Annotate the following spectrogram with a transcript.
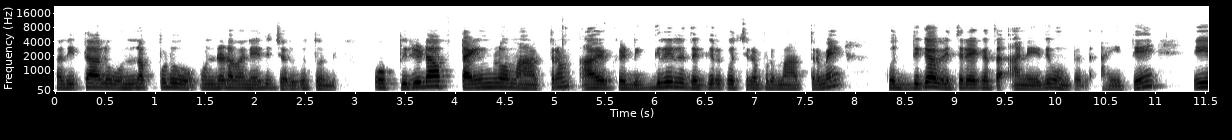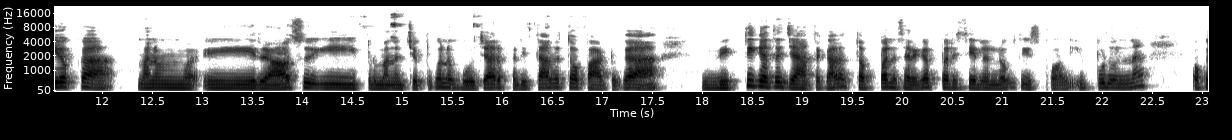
ఫలితాలు ఉన్నప్పుడు ఉండడం అనేది జరుగుతుంది. ఓ పీరియడ్ ఆఫ్ టైంలో మాత్రం ఆ యొక్క డిగ్రీల దగ్గరకు వచ్చినప్పుడు మాత్రమే కొద్దిగా వ్యతిరేకత అనేది ఉంటుంది. అయితే ఈ యొక్క మనం ఈ రాసు ఈ ఇప్పుడు మనం చెప్పుకున్న గోచార ఫలితాలతో పాటుగా వ్యక్తిగత జాతకాలు తప్పనిసరిగా పరిశీలనలోకి తీసుకోవాలి. ఇప్పుడున్న ఒక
